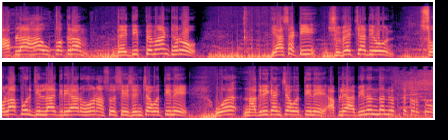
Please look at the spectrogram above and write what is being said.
आपला हा उपक्रम दैदिप्यमान ठरो. यासाठी शुभेच्छा देऊन सोलापूर जिल्हा गिर्यारोहण असोसिएशनच्या वतीने व नागरिकांच्या वतीने आपले अभिनंदन व्यक्त करतो.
